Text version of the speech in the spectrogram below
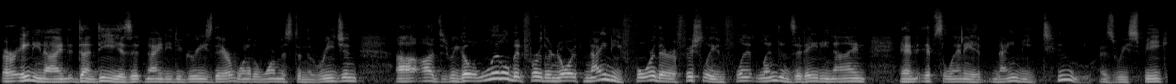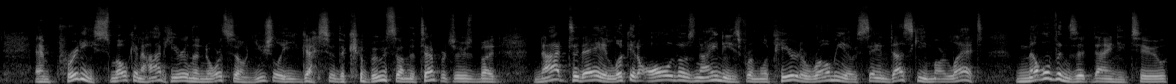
or 89. Dundee is at 90 degrees there, one of the warmest in the region. Uh, as we go a little bit further north, 94 there officially in Flint. Linden's at 89 and Ypsilanti at 92 as we speak. And pretty smoking hot here in the north zone. Usually you guys are the caboose on the temperatures, but not today. Look at all of those 90s from Lapeer to Romeo, Sandusky, Marlette. Melvin's at 92.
